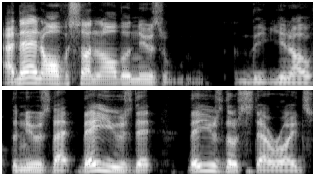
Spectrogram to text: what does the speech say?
and then all of a sudden, all the news, the you know, the news that they used it, they used those steroids,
